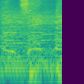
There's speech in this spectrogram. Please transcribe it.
couldn't take me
